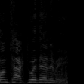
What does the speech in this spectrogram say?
Contact with enemy.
